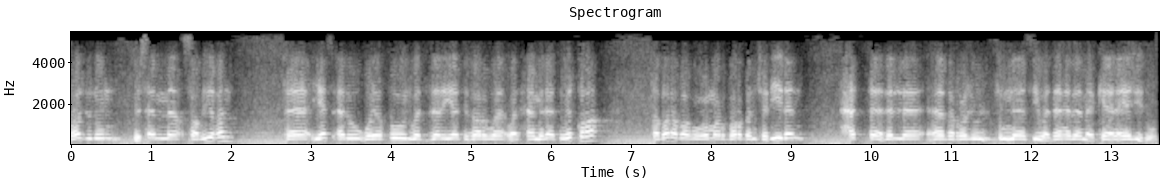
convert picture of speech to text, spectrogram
رجل يسمى صبيغا فيسأل ويقول والذريات غروة والحاملات وقرأ فضربه عمر ضربا شديدا حتى ذل هذا الرجل في الناس وذهب ما كان يجد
